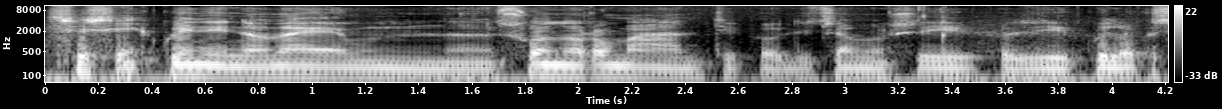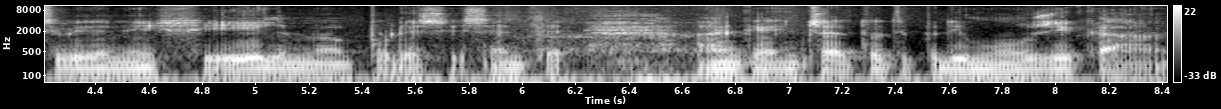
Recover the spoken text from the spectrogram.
Sì, sì, quindi non è un suono romantico, diciamo sì, così quello che si vede nei film, oppure si sente anche in certo tipo di musica.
